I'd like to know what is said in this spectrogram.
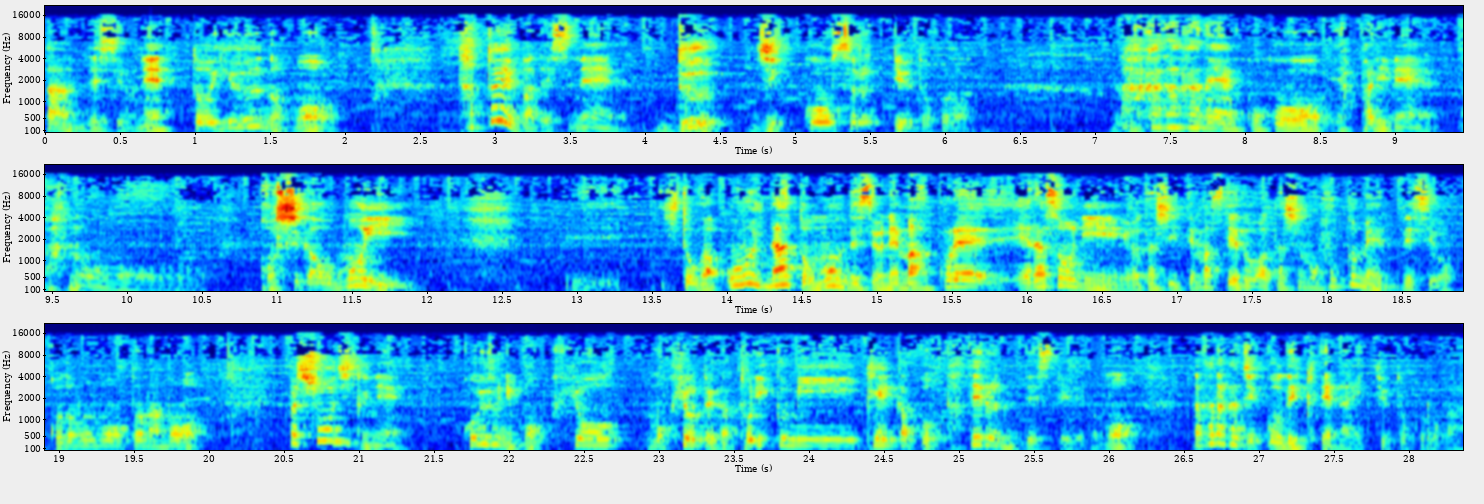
たんですよね。というのも、例えばですね、do、実行するっていうところ、なかなかね、ここ、やっぱりね、あのー、腰が重い、人が多いなと思うんですよね。まあこれ偉そうに私言ってますけど、私も含めですよ。子供も大人も、やっぱ正直ね、こういうふうに目標、目標というか取り組み計画を立てるんですけれども、なかなか実行できてないっていうところが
